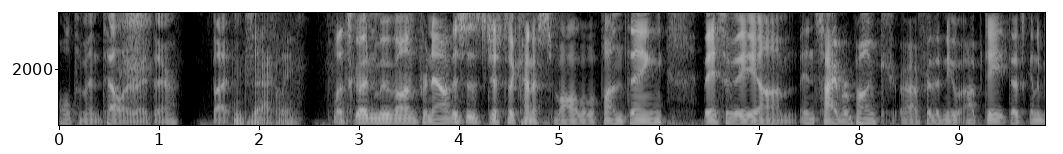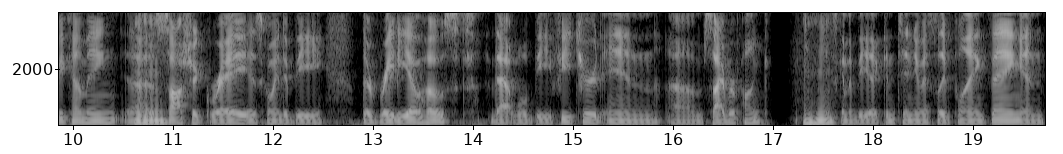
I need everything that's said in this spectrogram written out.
ultimate teller right there. But exactly. Let's go ahead and move on for now. This is just a kind of small little fun thing. Basically, um, in Cyberpunk uh, for the new update that's going to be coming, uh, mm-hmm. Sasha Grey is going to be the radio host that will be featured in um, Cyberpunk. Mm-hmm. It's going to be a continuously playing thing, and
